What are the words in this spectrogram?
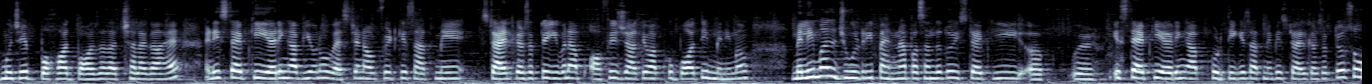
मुझे बहुत बहुत ज़्यादा अच्छा लगा है। एंड इस टाइप की ईयरिंग आप यू नो वेस्टर्न आउटफिट के साथ में स्टाइल कर सकते हो। इवन आप ऑफ़िस जाते हो, आपको बहुत ही मिनिमम मिनिमल ज्वेलरी पहनना पसंद है तो इस टाइप की इस टाइप की इयरिंग आप कुर्ती के साथ में भी स्टाइल कर सकते हो। सो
